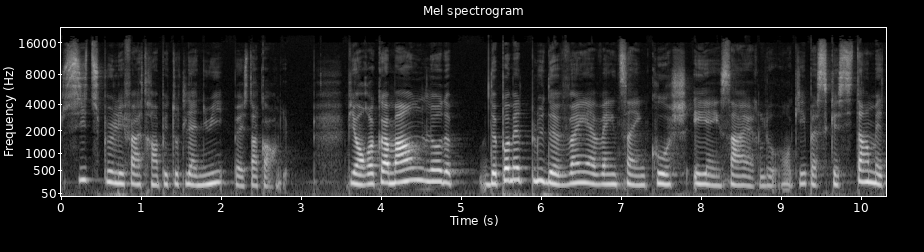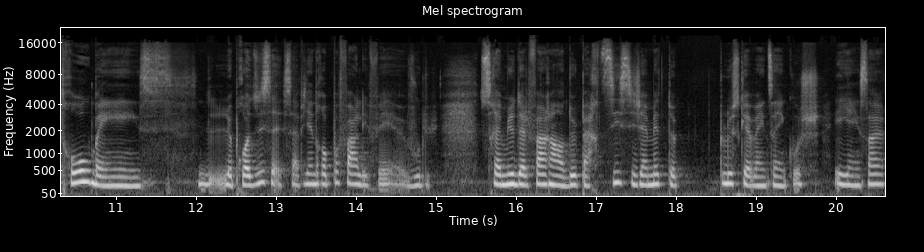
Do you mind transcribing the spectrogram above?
Si tu peux les faire tremper toute la nuit, ben c'est encore mieux. Puis on recommande là, de ne pas mettre plus de 20 à 25 couches et inserts, là, OK? Parce que si tu en mets trop, ben le produit, ça ne viendra pas faire l'effet euh, voulu. Ce serait mieux de le faire en deux parties si jamais tu plus que 25 couches et insère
